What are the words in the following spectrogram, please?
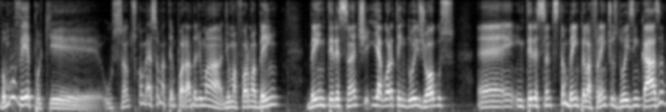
Vamos ver, porque o Santos começa uma temporada de uma, de uma forma bem, bem interessante e agora tem dois jogos é, interessantes também pela frente, os dois em casa.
